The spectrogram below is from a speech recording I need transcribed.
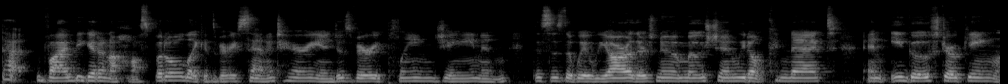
that vibe you get in a hospital like it's very sanitary and just very plain jane and this is the way we are there's no emotion we don't connect and ego stroking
